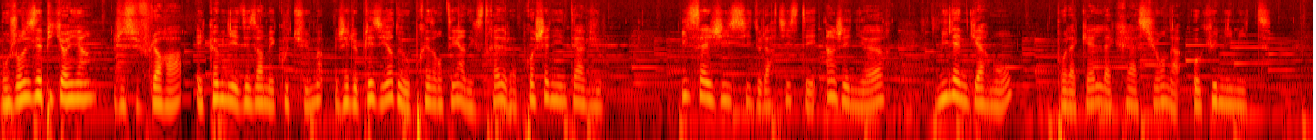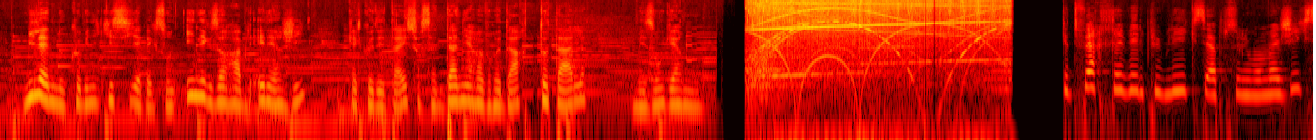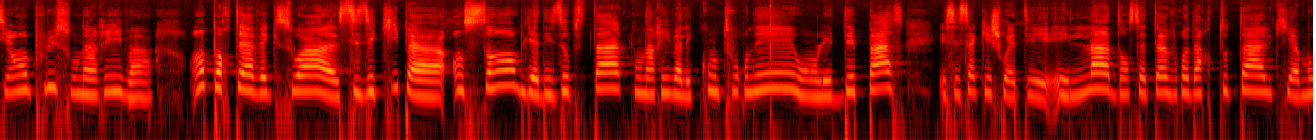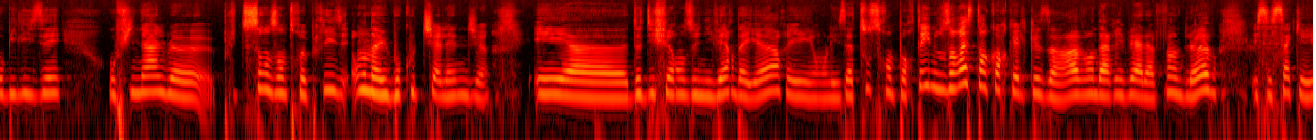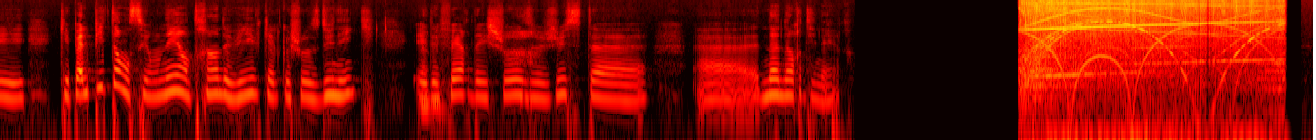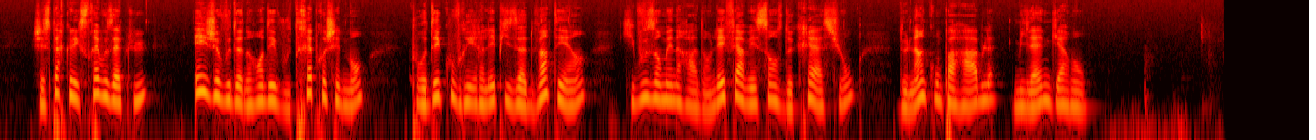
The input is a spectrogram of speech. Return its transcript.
Bonjour les épicuriens, je suis Flora et comme il est désormais coutume, j'ai le plaisir de vous présenter un extrait de la prochaine interview. Il s'agit ici de l'artiste et ingénieur Mylène Guermont, pour laquelle la création n'a aucune limite. Mylène nous communique ici avec son inexorable énergie quelques détails sur sa dernière œuvre d'art totale, Maison Guermont. De faire rêver le public, c'est absolument magique. Si en plus on arrive à emporter avec soi ces euh, équipes euh, ensemble, il y a des obstacles, on arrive à les contourner ou on les dépasse. Et c'est ça qui est chouette. Et, là, dans cette œuvre d'art totale qui a mobilisé au final euh, plus de 100 entreprises, on a eu beaucoup de challenges et de différents univers d'ailleurs, et on les a tous remportés. Il nous en reste encore quelques-uns avant d'arriver à la fin de l'œuvre, et c'est ça qui est, qui est palpitant. C'est on est en train de vivre quelque chose d'unique et ah de faire des choses juste euh, euh, non ordinaires. J'espère que l'extrait vous a plu et je vous donne rendez-vous très prochainement pour découvrir l'épisode 21 qui vous emmènera dans l'effervescence de création de l'incomparable Mylène Guermont.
